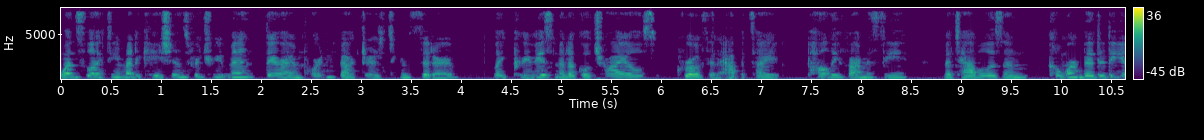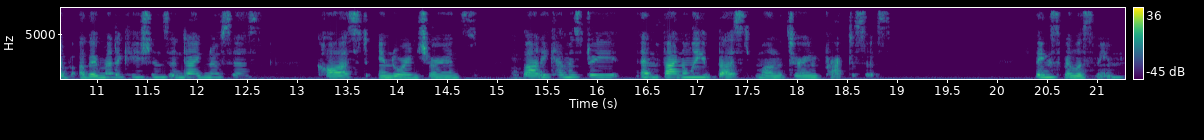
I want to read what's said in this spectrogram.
When selecting medications for treatment, there are important factors to consider, like previous medical trials, growth and appetite, polypharmacy, metabolism, comorbidity of other medications and diagnosis, cost and or insurance, body chemistry, and finally, best monitoring practices. Thanks for listening.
